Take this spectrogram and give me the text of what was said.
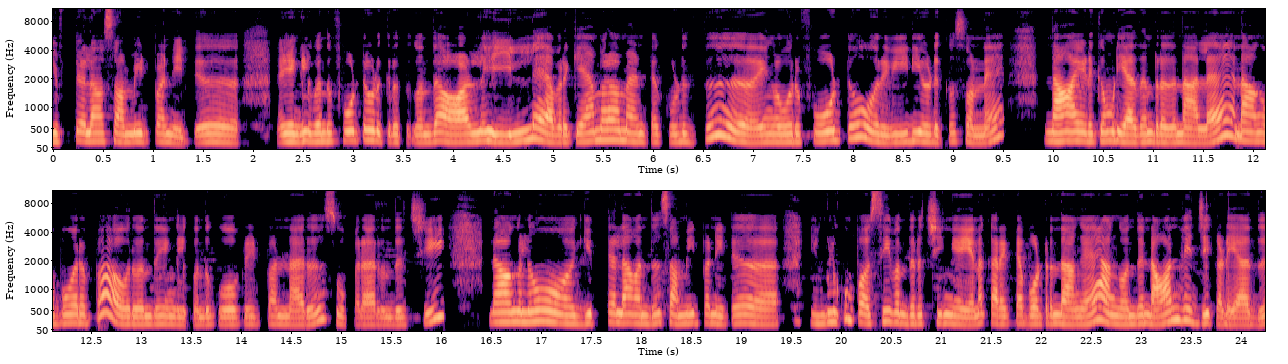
கிஃப்டெல்லாம் சப்மிட் பண்ணிவிட்டு எங்களுக்கு வந்து ஃபோட்டோ எடுக்கிறதுக்கு வந்து ஆளே இல்லை. அவரை கேமராமேன்கிட்ட கொடுத்து எங்களை ஒரு ஃபோட்டோ ஒரு வீடியோ எடுக்க சொன்னேன். நான் எடுக்க முடியாதுன்றதுனால நாங்கள் போகிறப்ப அவர் வந்து எங்களுக்கு வந்து கோஆப்ரேட் பண்ணார். சூப்பராக இருந்துச்சு. நாங்களும் கிஃப்டெல்லாம் வந்து சப்மிட் பண்ணிவிட்டு எங்களுக்கும் பசி வந்துருச்சுங்க. ஏன்னா கரெக்டாக போட்டிருந்தாங்க. அங்கே வந்து நான்வெஜ்ஜு கிடையாது.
